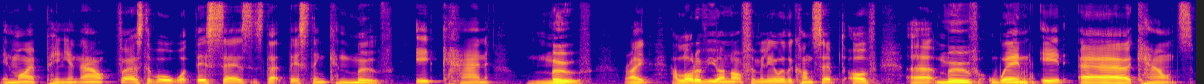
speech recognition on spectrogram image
in my opinion. Now, first of all, what this says is that this thing can move. It can move. Right, a lot of you are not familiar with the concept of uh, move when it uh, counts,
